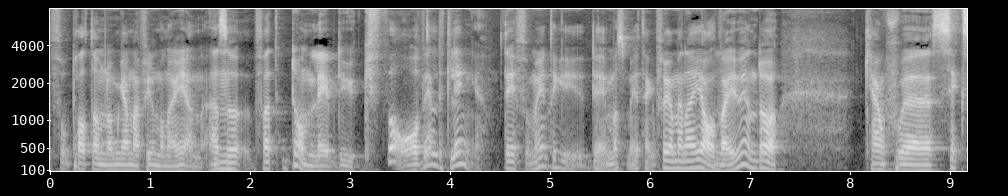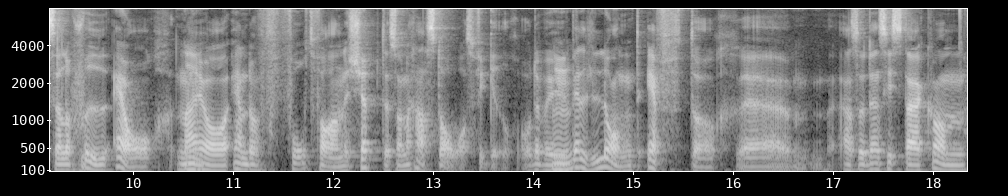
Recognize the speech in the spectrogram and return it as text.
för att prata om de gamla filmerna igen. Alltså Mm. för att de levde ju kvar väldigt länge. Det, får man inte, det måste man ju tänka. För jag menar jag Mm. var ju ändå kanske sex eller sju år när Mm. jag ändå fortfarande köpte sådana här Star Wars-figurer. Och det var ju Mm. väldigt långt efter, eh, alltså den sista kom,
